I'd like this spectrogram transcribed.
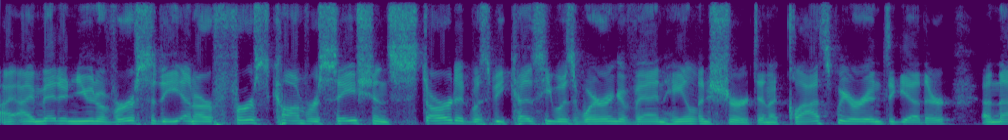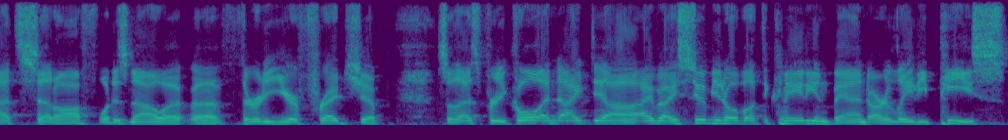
I, I, met in university, and our first conversation started was because he was wearing a Van Halen shirt in a class we were in together, and that set off what is now a 30 year friendship. So that's pretty cool. And I, uh, I, assume you know about the Canadian band Our Lady Peace.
